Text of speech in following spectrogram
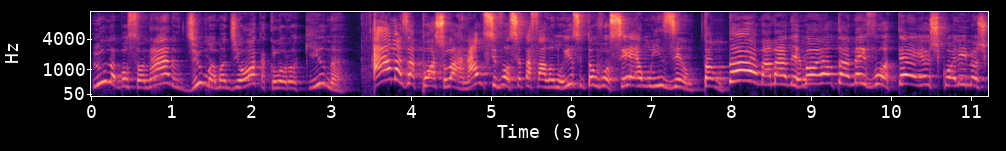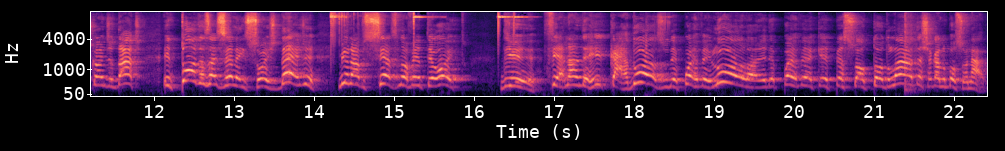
Lula, Bolsonaro, Dilma, mandioca, cloroquina. Ah, mas apóstolo Arnaldo, se você tá falando isso, então você é um isentão. Não, amado irmão, eu também votei, eu escolhi meus candidatos em todas as eleições, desde 1998 de Fernando Henrique Cardoso, depois veio Lula, e depois veio aquele pessoal todo lá até chegar no Bolsonaro.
